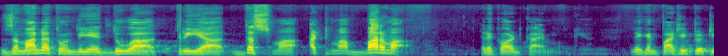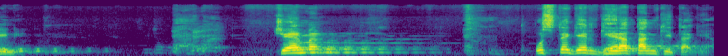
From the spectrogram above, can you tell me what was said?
ਜ਼ਮਾਨਤ ਹੁੰਦੀ ਹੈ ਦੂਆ ਤਰੀਆ ਦਸਵਾਂ ਅਠਵਾਂ ਬਾਰਵਾਂ ਰਿਕਾਰਡ ਕਾਇਮ ਹੋ ਗਿਆ ਲੇਕਿਨ ਪਾਰਟੀ ਟੁੱਟੀ ਨਹੀਂ ਚੇਅਰਮੈਨ ਉਸ ਤੇ ਗਿਰ ਘੇਰਾ ਤੰਗ ਕੀਤਾ ਗਿਆ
